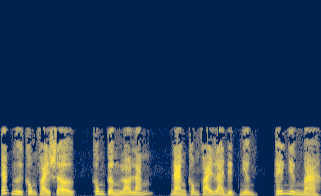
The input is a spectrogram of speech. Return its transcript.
các ngươi không phải sợ, không cần lo lắng, nàng không phải là địch nhân. Thế nhưng mà,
